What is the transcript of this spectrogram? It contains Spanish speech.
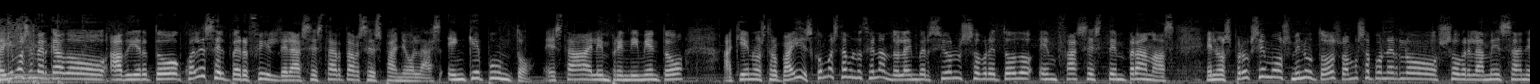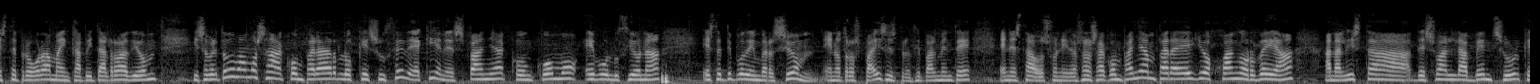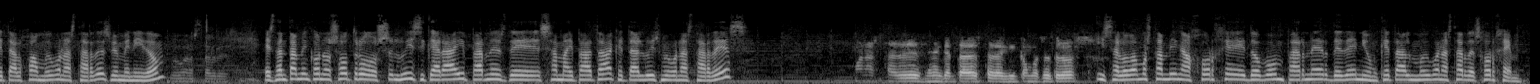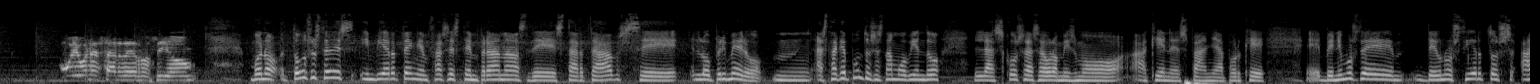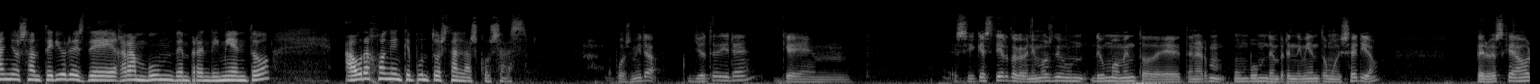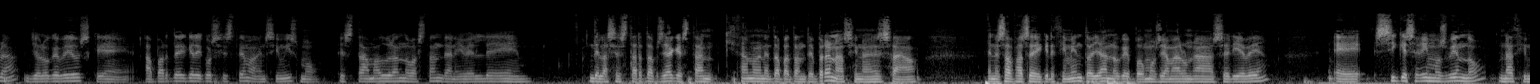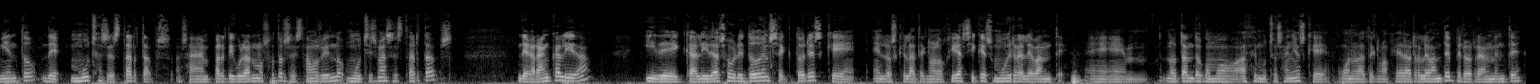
Seguimos en mercado abierto. ¿Cuál es el perfil de las startups españolas? ¿En qué punto está el emprendimiento aquí en nuestro país? ¿Cómo está evolucionando la inversión, sobre todo en fases tempranas? En los próximos minutos vamos a ponerlo sobre la mesa en este programa en Capital Radio y sobre todo vamos a comparar lo que sucede aquí en España con cómo evoluciona este tipo de inversión en otros países, principalmente en Estados Unidos. Nos acompañan para ello Juan Orbea, analista de Swan Lab Venture. ¿Qué tal, Juan? Muy buenas tardes, bienvenido. Muy buenas tardes. Están también con nosotros Luis Garay, partners de Samaipata. ¿Qué tal, Luis? Muy buenas tardes. Buenas tardes, encantado de estar aquí con vosotros. Y saludamos también a Jorge Dobón, partner de Denium. ¿Qué tal? Muy buenas tardes, Jorge. Muy buenas tardes, Rocío. Bueno, todos ustedes invierten en fases tempranas de startups. Eh, lo primero, mm, ¿hasta qué punto se están moviendo las cosas ahora mismo aquí en España? Porque eh, venimos de, unos ciertos años anteriores de gran boom de emprendimiento. Ahora, Juan, ¿en qué punto están las cosas? Pues mira, yo te diré que mm, sí que es cierto que venimos de un, de un momento de tener un boom de emprendimiento muy serio pero es que ahora yo lo que veo es que, aparte de que el ecosistema en sí mismo está madurando bastante a nivel de, de las startups ya que están quizá no en etapa tan temprana, sino en esa, en esa fase de crecimiento ya, en lo que podemos llamar una serie B, eh, sí que seguimos viendo nacimiento de muchas startups. O sea, en particular nosotros estamos viendo muchísimas startups de gran calidad y de calidad sobre todo en sectores que en los que la tecnología sí que es muy relevante eh, no tanto como hace muchos años que bueno la tecnología era relevante pero realmente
